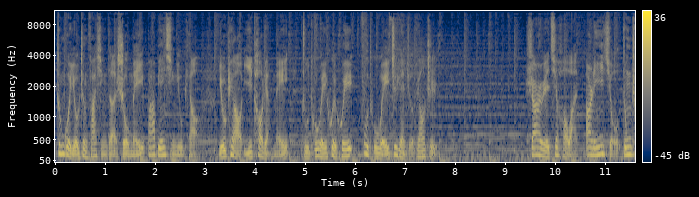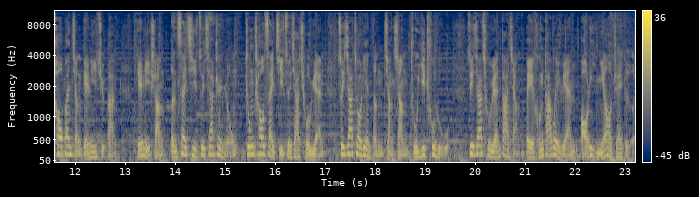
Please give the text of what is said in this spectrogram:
中国邮政发行的首枚八边形邮票。邮票一套两枚，主图为会徽，副图为志愿者标志。十二月七号晚，二零一九中超颁奖典礼举办，典礼上本赛季最佳阵容、中超赛季最佳球员、最佳教练等奖项逐一出炉。最佳球员大奖被恒大外援保利尼奥摘得，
